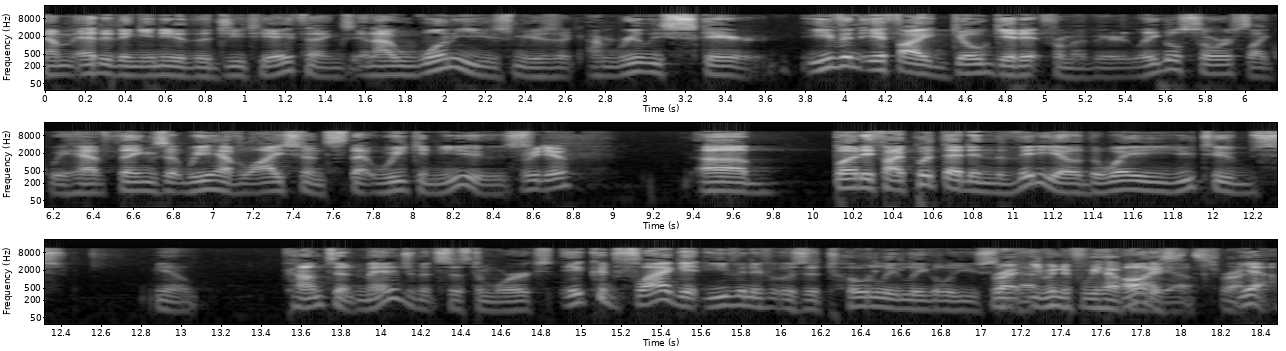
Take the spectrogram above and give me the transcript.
I'm editing any of the GTA things, and I want to use music, I'm really scared. Even if I go get it from a very legal source, like we have things that we have licensed that we can use. we do. Uh, but if I put that in the video, the way YouTube's you know content management system works, it could flag it even if it was a totally legal use. of Right, that even if we have audio. license, right. Yeah.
